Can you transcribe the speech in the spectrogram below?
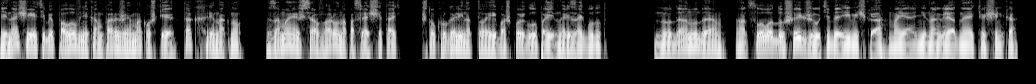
Иначе я тебе половником по рыжей макушке так хренакну. Замаешься ворона после считать, что кругали над твоей башкой глупой нарезать будут. «Ну да, ну да, от слова «душить» же у тебя имечко, моя ненаглядная тещенька.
